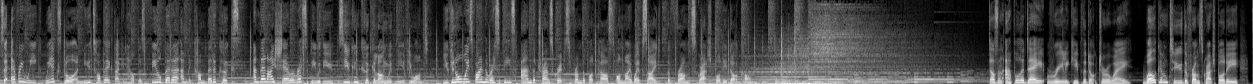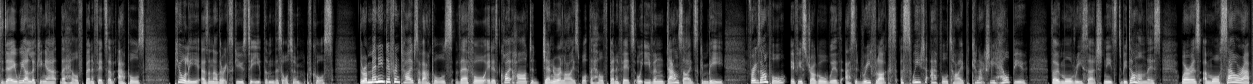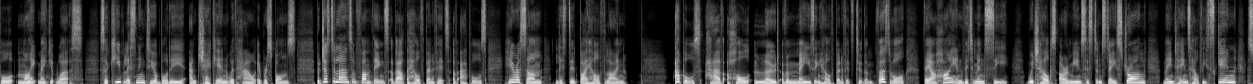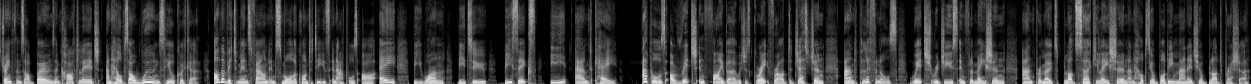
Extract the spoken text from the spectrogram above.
So every week, we explore a new topic that can help us feel better and become better cooks, and then I share a recipe with you so you can cook along with me if you want. You can always find the recipes and the transcripts from the podcast on my website, thefromscratchbody.com. Does an apple a day really keep the doctor away? Welcome to the From Scratch Body. Today we are looking at the health benefits of apples purely as another excuse to eat them this autumn, of course. There are many different types of apples, therefore, it is quite hard to generalize what the health benefits or even downsides can be. For example, if you struggle with acid reflux, a sweeter apple type can actually help you, though more research needs to be done on this, whereas a more sour apple might make it worse. So keep listening to your body and check in with how it responds. But just to learn some fun things about the health benefits of apples, here are some listed by Healthline. Apples have a whole load of amazing health benefits to them. First of all, they are high in vitamin C, which helps our immune system stay strong, maintains healthy skin, strengthens our bones and cartilage, and helps our wounds heal quicker. Other vitamins found in smaller quantities in apples are A, B1, B2, B6, E, and K. Apples are rich in fiber, which is great for our digestion, and polyphenols, which reduce inflammation and promotes blood circulation and helps your body manage your blood pressure.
